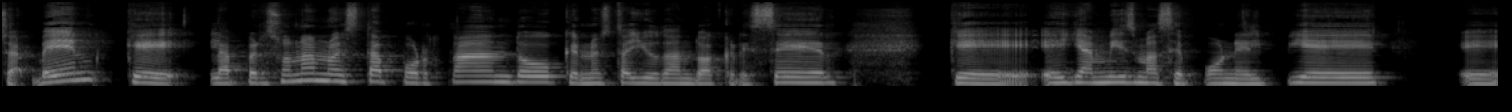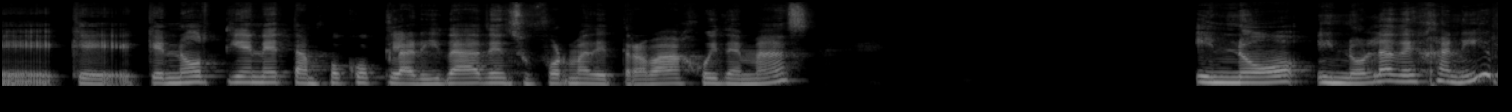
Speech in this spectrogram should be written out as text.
O sea, ven que la persona no está aportando, que no está ayudando a crecer, que ella misma se pone el pie, eh, que, que no tiene tampoco claridad en su forma de trabajo y demás, y no, y no la dejan ir.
